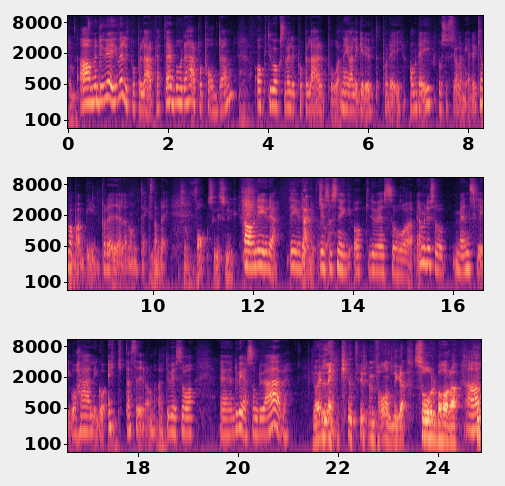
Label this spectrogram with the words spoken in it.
de, Ja, men du är ju väldigt populär Petter, både här på podden och du är också väldigt populär på när jag lägger ut på dig, om dig på sociala medier. Det kan vara bara en bild på dig eller någon text om dig. så vansinnigt snygg. Ja, men det är ju det. Det är ju det. Nej, jag du är så snygg och du är så, ja, men du är så mänsklig och härlig och äkta säger de. Att du är så, eh, du är som du är. Jag är länken till den vanliga sårbara. Ja.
